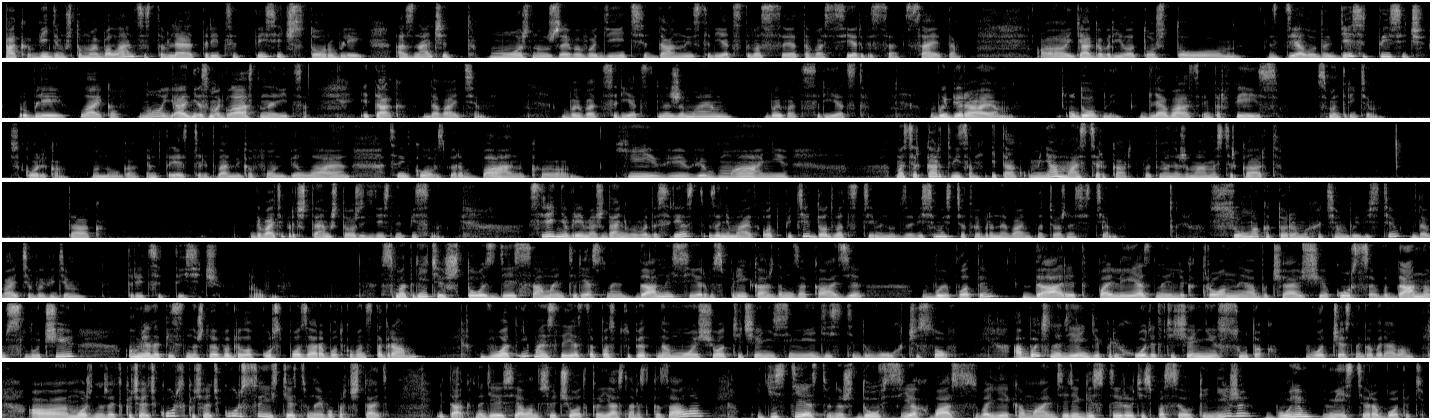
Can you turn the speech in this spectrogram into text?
Так, видим, что мой баланс составляет 30 100 рублей, а значит, можно уже выводить данные средства с этого сервиса, сайта. А, я говорила то, что сделаю на 10 тысяч рублей лайков, но я не смогла остановиться. Итак, давайте. Вывод средств нажимаем. Вывод средств. Выбираем удобный для вас интерфейс. Смотрите, сколько много. МТС, Теле2, Мегафон, Билайн, Тинькофф, Сбербанк, Киви, Вебмани, Мастеркард, Виза. Итак, у меня Мастеркард, поэтому я нажимаю Мастеркард. Так, давайте прочитаем, что же здесь написано. Среднее время ожидания вывода средств занимает от 5 до 20 минут, в зависимости от выбранной вами платежной системы. Сумма, которую мы хотим вывести, давайте выведем 30 тысяч ровно. Смотрите, что здесь самое интересное. Данный сервис при каждом заказе выплаты дарит полезные электронные обучающие курсы. В данном случае у меня написано, что я выиграла курс по заработку в Инстаграм. Вот, и мои средства поступят на мой счет в течение 72 часов. Обычно деньги приходят в течение суток вот, честно говоря вам. А, можно нажать «Скачать курс», скачать курсы, естественно, его прочитать. Итак, надеюсь, я вам все четко и ясно рассказала. Естественно, жду всех вас в своей команде. Регистрируйтесь по ссылке ниже, будем вместе работать.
